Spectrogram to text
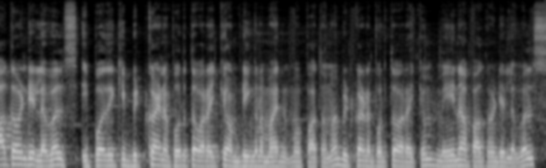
பார்க்க வேண்டிய லெவல்ஸ் இப்போதைக்கு பிட்காயினை பொறுத்த வரைக்கும் அப்படிங்கிற மாதிரி நம்ம பார்த்தோம்னா பிட்காயினை பொறுத்த வரைக்கும் மெயினாக பார்க்க வேண்டிய லெவல்ஸ்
